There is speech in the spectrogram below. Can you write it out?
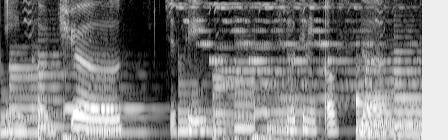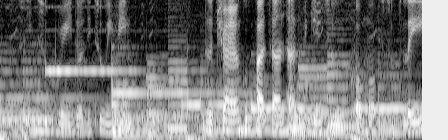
in control just see smoothing it off the little braid or little weaving. The triangle pattern has begun to come off to play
